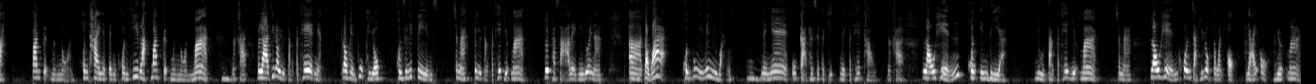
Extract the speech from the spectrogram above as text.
รักบ้านเกิดเมืองนอน คนไทยเนี่ยเป็นคนที่รักบ้านเกิดเมืองนอนมากนะคะ เวลาที่เราอยู่ต่างประเทศเนี่ยเราเห็นผู้อพยพคนฟิลิปปินส์ใช่ไหมไปอยู่ต่างประเทศเยอะมาก ด้วยภาษาอะไรอย่างนี้ด้วยนะอ่าแต่ว่าคนพวกนี้ไม่มีหวังอืมในแง่โอกาสทางเศรษฐกิจในประเทศเขานะคะค่ะเราเห็นคนอินเดียอยู่ต่างประเทศเยอะมากใช่ไหมเราเห็นคนจากยุโรปตะวันออกย้ายออกเยอะมาก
